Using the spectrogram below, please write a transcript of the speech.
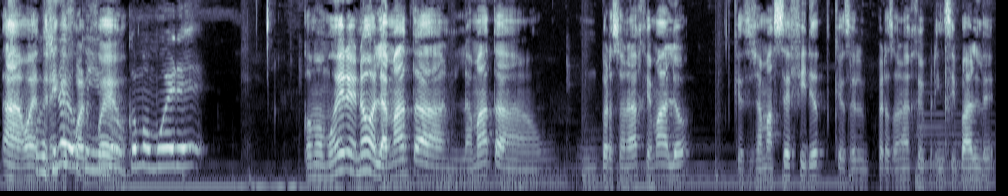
Ah, bueno, Porque si tenés no, que jugar lo el juego. ¿cómo muere? ¿Cómo muere? No, la mata, la mata un personaje malo que se llama Sephiroth, que es el personaje principal de.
